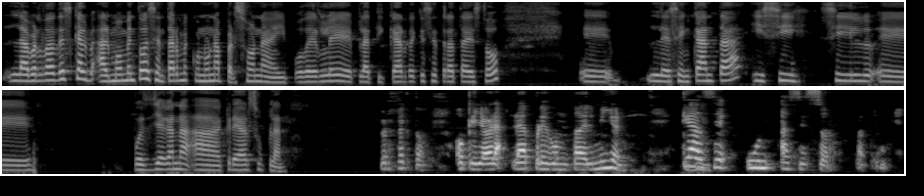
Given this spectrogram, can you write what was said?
la verdad es que al, momento de sentarme con una persona y poderle platicar de qué se trata esto, eh, les encanta y sí, sí, eh, pues llegan a, crear su plan. Perfecto. Ok, ahora la pregunta del millón. ¿Qué hace un asesor patrimonial?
